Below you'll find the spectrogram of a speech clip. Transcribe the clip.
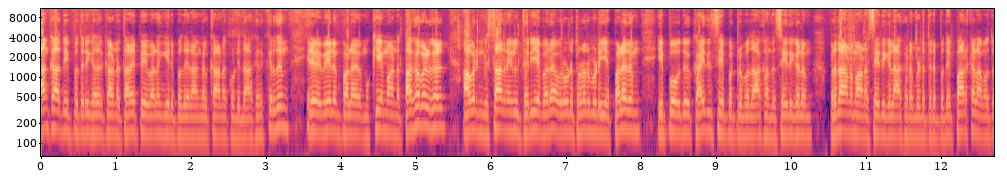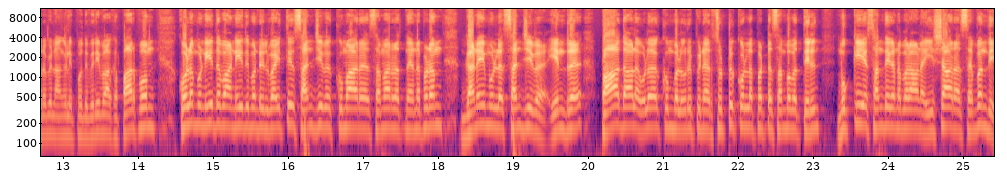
லங்கா பத்திரிகை அதற்கான தலைப்பை வழங்கியிருப்பதை நாங்கள் காணக்கூடியதாக இருக்கிறது. எனவே மேலும் பல முக்கியமான தகவல்கள் அவரின் விசாரணையில் தெரிய வர அவரோடு தொடர்புடைய பலரும் இப்போது கைது செய்யப்பட்டிருப்பதாக அந்த செய்திகளும் பிரதானமான செய்திகளாக இடம்பெடுத்திருப்பதை பார்க்கலாம். அது நாங்கள் இப்போது விரிவாக பார்ப்போம். கொழும்பு நீதவான் நீதிமன்றில் வைத்து சஞ்சீவ குமார சமரத்ன எனப்படும் கணேமுள்ள சஞ்சீவ என்ற பாதாள உலக கும்பல் உறுப்பினர் சுட்டுக் கொல்லப்பட்ட சம்பவத்தில் முக்கிய சந்தேக நபரான இஷாரா செவ்வந்தி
